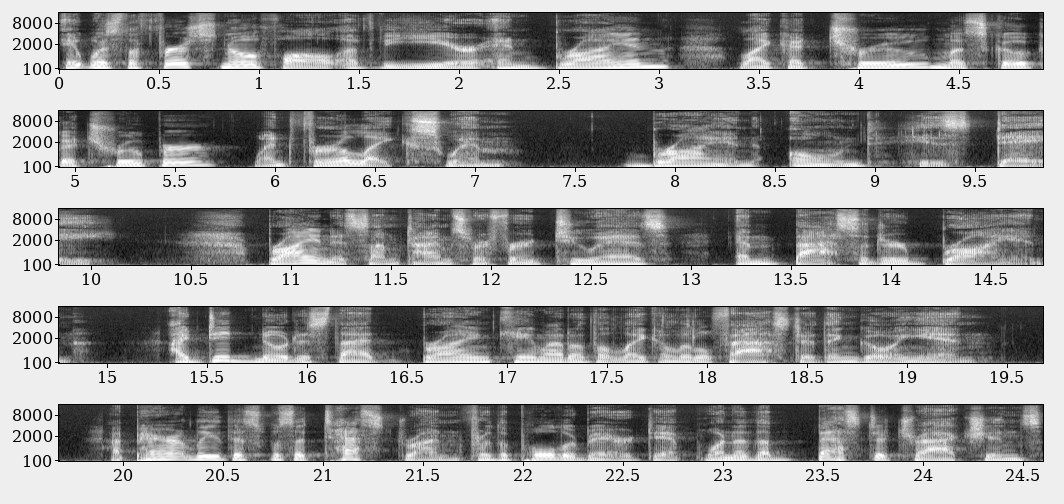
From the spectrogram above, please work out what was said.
It was the first snowfall of the year, and Brian, like a true Muskoka trooper, went for a lake swim. Brian owned his day. Brian is sometimes referred to as Ambassador Brian. I did notice that Brian came out of the lake a little faster than going in. Apparently, this was a test run for the polar bear dip, one of the best attractions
